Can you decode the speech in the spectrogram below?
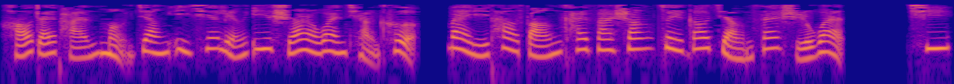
豪宅盘猛降一千零一十二万抢客，卖一套房开发商最高奖三十万。七，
